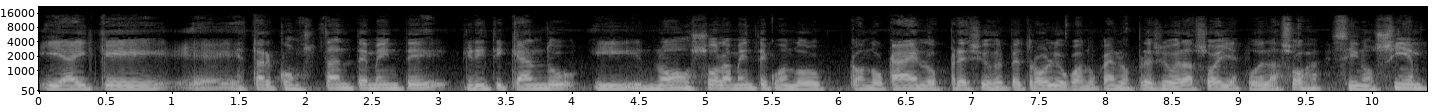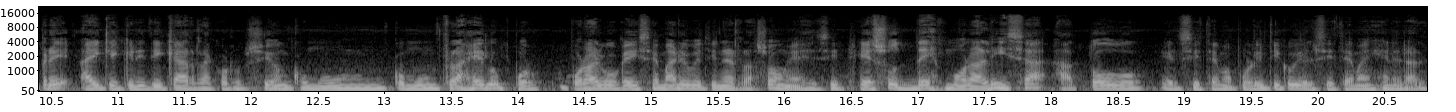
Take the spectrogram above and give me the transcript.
y hay que eh, estar constantemente criticando y no solamente cuando, cuando caen los precios del petróleo, cuando caen los precios de la soya o de la soja, sino siempre hay que criticar la corrupción como un, como un flagelo por, por algo que dice Mario que tiene razón, es decir, eso desmoraliza a todo el sistema político y el sistema en general.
